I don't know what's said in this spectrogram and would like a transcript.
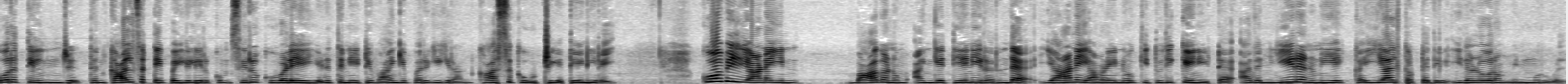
ஓரத்தில் நின்று தன் கால் சட்டை பையில் இருக்கும் சிறு குவளையை எடுத்து நீட்டி வாங்கி பருகுகிறான் காசுக்கு ஊற்றிய தேநீரை. கோவில் யானையின் பாகனும் அங்கே தேநீர் அருந்த யானை அவனை நோக்கி துதிக்கை நீட்ட அதன் ஈர நுனியை கையால் தொட்டதில் இதழோரம் மின்முறுவல்.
